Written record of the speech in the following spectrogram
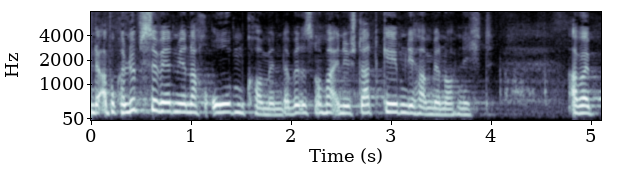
In der Apokalypse werden wir nach oben kommen. Da wird es nochmal eine Stadt geben, die haben wir noch nicht. Aber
